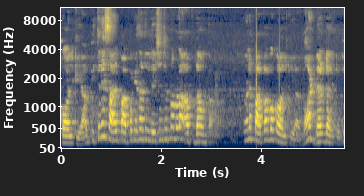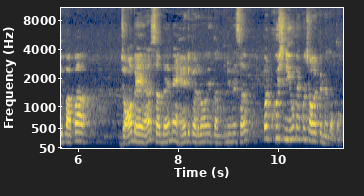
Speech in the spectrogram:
कॉल किया। अब इतने साल पापा के साथ रिलेशनशिप में बड़ा अप डाउन था। तो मैंने पापा को कॉल किया। बहुत डर डर के कि पापा जॉब है यार, सब है, मैं हेड कर रहा हूँ ये कंपनी में सब पर खुश नहीं हूँ, मैं कुछ और करना चाहता हूँ।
